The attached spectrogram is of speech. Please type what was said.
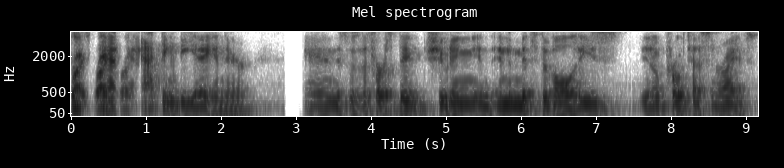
Right, They right, right. Acting DA in there. And this was the first big shooting in, in the midst of all of these, you know, protests and riots.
